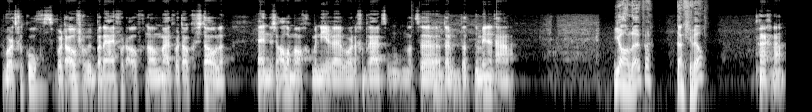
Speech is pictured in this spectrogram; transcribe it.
wordt gekocht, wordt over, het bedrijf wordt overgenomen, maar het wordt ook gestolen. En dus alle mogelijke manieren worden gebruikt om, om dat, uh, dat, dat naar binnen te halen. Johan Leupen, dankjewel. Graag gedaan.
